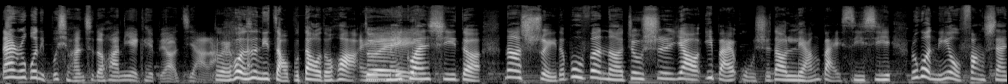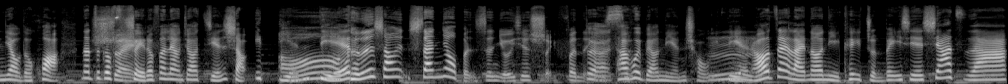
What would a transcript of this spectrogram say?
但如果你不喜欢吃的话，你也可以不要加啦。对，或者是你找不到的话，哎，没关系的。那水的部分呢，就是要一百五十到两百 CC。如果你有放山药的话，那这个水的分量就要减少一点点。可能山山药本身有一些水分的，对，它会比较粘稠一点。然后再来呢，你可以准备一些虾子啊，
